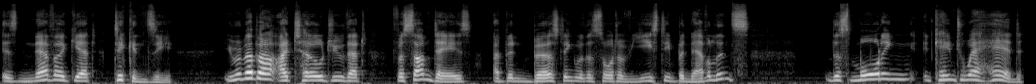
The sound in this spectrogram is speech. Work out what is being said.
is never get Dickensy. You remember I told you that for some days I've been bursting with a sort of yeasty benevolence? This morning it came to a head.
